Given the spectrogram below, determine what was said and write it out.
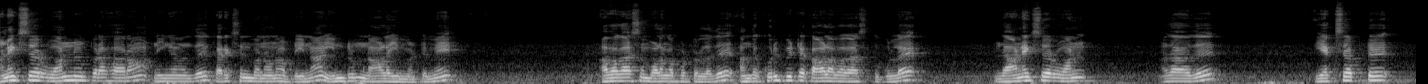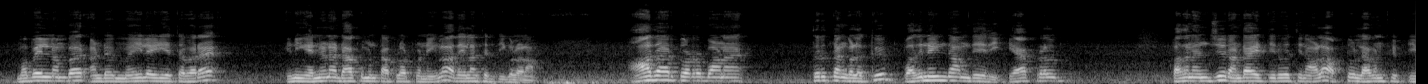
அனெக்சர் ஒன்று பிரகாரம் நீங்கள் வந்து கரெக்ஷன் பண்ணணும் அப்படின்னா இன்றும் நாளையும் மட்டுமே அவகாசம் வழங்கப்பட்டுள்ளது. அந்த குறிப்பிட்ட கால அவகாசத்துக்குள்ளே இந்த அனெக்சர் ஒன் அதாவது except mobile number and mail ஐடியை தவிர நீங்கள் என்னென்ன டாக்குமெண்ட் அப்லோட் பண்ணீங்களோ அதையெல்லாம் திருத்திக் கொள்ளலாம். ஆதார் தொடர்பான திருத்தங்களுக்கு பதினைந்தாம் தேதி ஏப்ரல் பதினஞ்சு ரெண்டாயிரத்தி இருபத்தி நாலு up to eleven fifty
